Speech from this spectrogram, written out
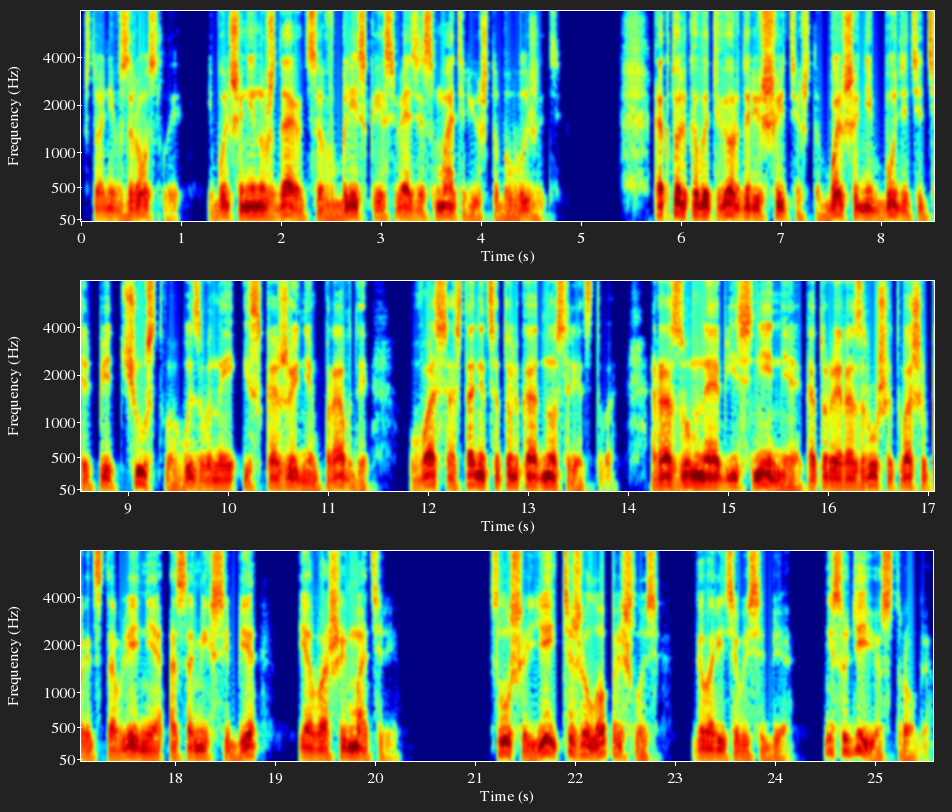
что они взрослые и больше не нуждаются в близкой связи с матерью, чтобы выжить. Как только вы твердо решите, что больше не будете терпеть чувства, вызванные искажением правды, у вас останется только одно средство — разумное объяснение, которое разрушит ваше представление о самих себе и о вашей матери. Слушай, ей тяжело пришлось, говорите вы себе. Не суди ее строго.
